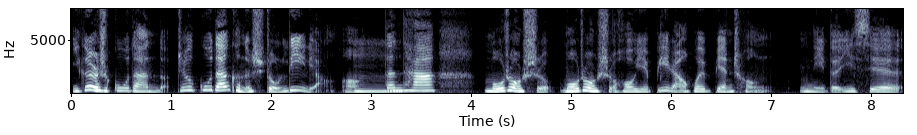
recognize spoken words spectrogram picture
一个人是孤单的，这个孤单可能是一种力量啊，但它某种时某种时候也必然会变成你的一些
